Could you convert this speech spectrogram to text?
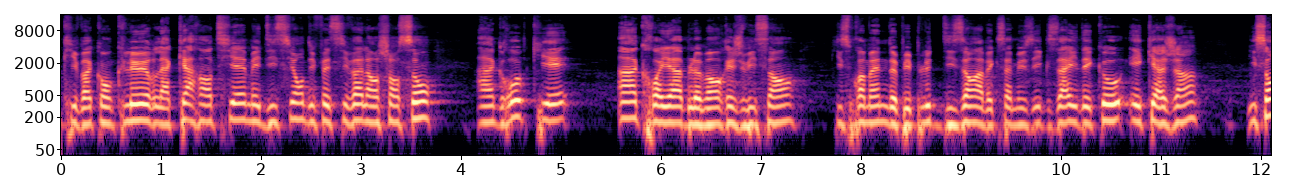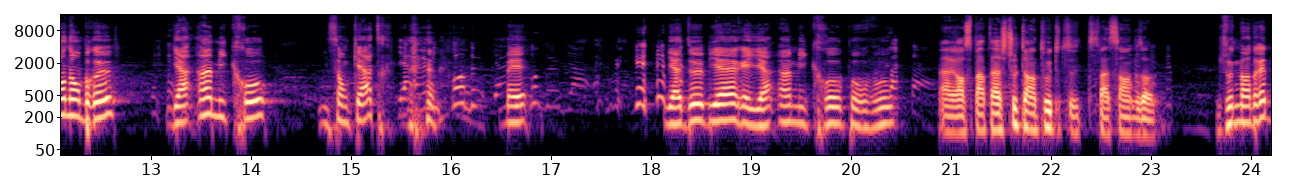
qui va conclure la 40e édition du festival en chanson. Un groupe qui est incroyablement réjouissant, qui se promène depuis plus de 10 ans avec sa musique Zydeco et Cajun. Ils sont nombreux. Il y a un micro. Ils sont quatre. Il y a un micro, deux, il y a un Mais- micro, deux bières. Il y a deux bières et il y a un micro pour vous. Alors, on se partage tout en tout, de toute façon, nous autres. Je vous demanderai de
